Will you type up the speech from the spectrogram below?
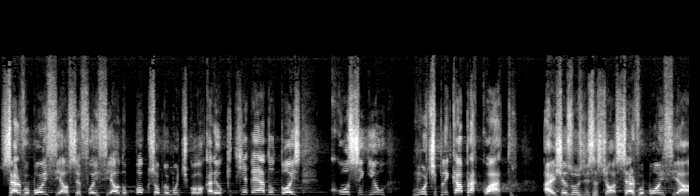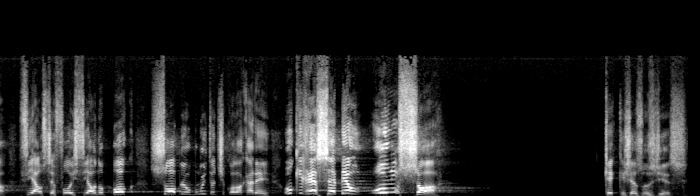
servo bom e fiel, você foi fiel no pouco, sobre o muito te colocarei. O que tinha ganhado dois, conseguiu multiplicar para quatro. Aí Jesus disse assim: ó, servo bom e fiel, fiel, você foi fiel no pouco, sobre o muito eu te colocarei. O que recebeu um só. O que, que Jesus disse?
